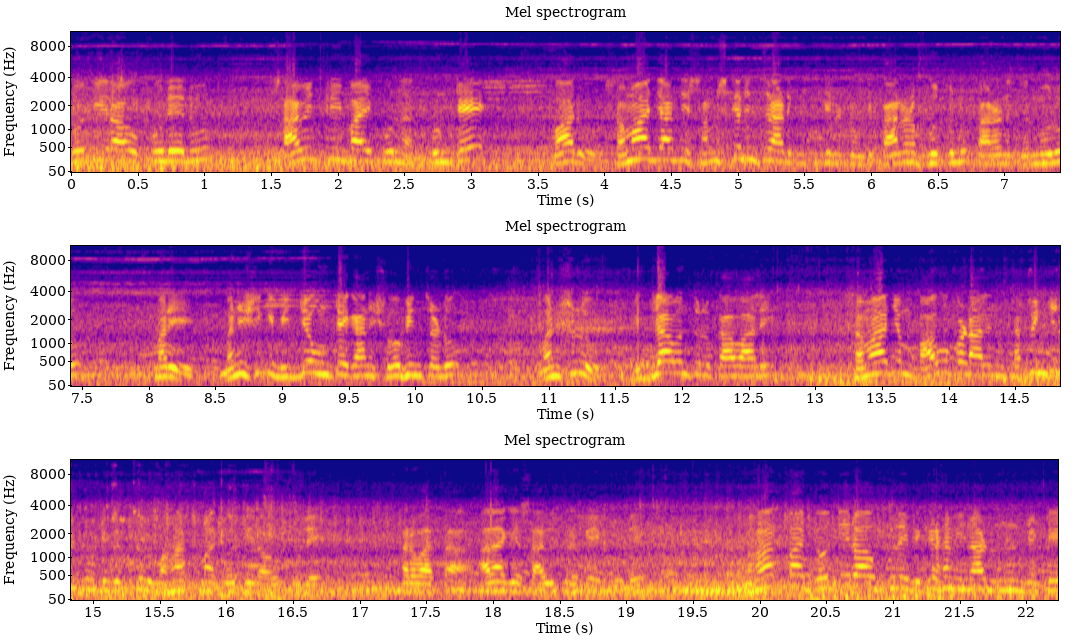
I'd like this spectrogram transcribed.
జ్యోతిరావు పూలేను సావిత్రిబాయి పూలను అనుకుంటే వారు సమాజాన్ని సంస్కరించడానికి పుట్టినటువంటి కారణభూతులు కారణ జన్ములు మరి మనిషికి విద్య ఉంటే కానీ శోభించడు. మనుషులు విద్యావంతులు కావాలి. సమాజం బాగుపడాలని తప్పించినటువంటి వ్యక్తులు మహాత్మా జ్యోతిరావు పూలే తర్వాత అలాగే సావిత్రిబాయి పూలే. మహాత్మా జ్యోతిరావు పూలే విగ్రహం ఈనాడు ఏంటంటే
